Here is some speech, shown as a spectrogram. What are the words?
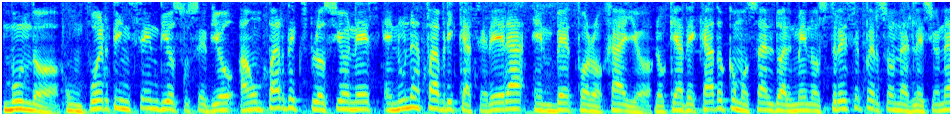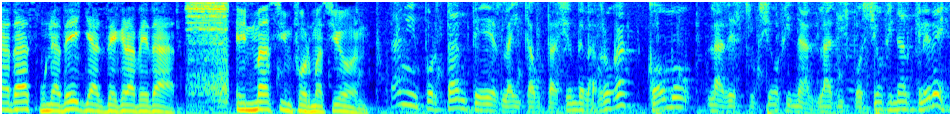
Mundo. Un fuerte incendio sucedió a un par de explosiones en una fábrica cerera en Bedford, Ohio, lo que ha dejado como saldo al menos 13 personas lesionadas, una de ellas de gravedad. En más información. Tan importante es la incautación de la droga como la destrucción final, la disposición final que le dé.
